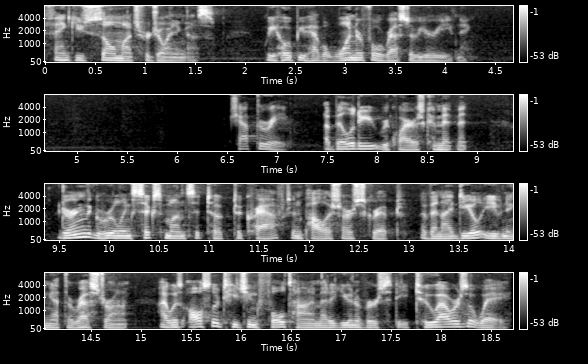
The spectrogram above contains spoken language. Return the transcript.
Thank you so much for joining us. We hope you have a wonderful rest of your evening. Chapter 8 Ability requires commitment. During the grueling six months it took to craft and polish our script of an ideal evening at the restaurant, I was also teaching full time at a university two hours away,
